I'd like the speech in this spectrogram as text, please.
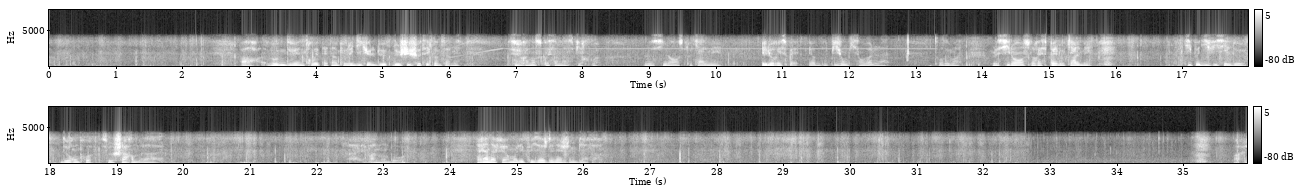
Alors, vous me devez me trouver peut-être un peu ridicule de, chuchoter comme ça, mais c'est vraiment ce que ça m'inspire, quoi. Le silence, le calme et, le respect. Et des pigeons qui s'envolent là, autour de moi. Le silence, le respect, le calme et petit peu difficile de, rompre ce charme là. Ah, c'est vraiment beau. Rien à faire, moi les paysages de neige j'aime bien ça.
